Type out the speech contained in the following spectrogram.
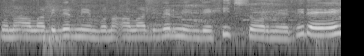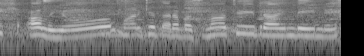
Bunu alabilir miyim, bunu alabilir miyim diye hiç sormuyor. Direkt alıyor. Market arabasına atıyor İbrahim Bey'imiz.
